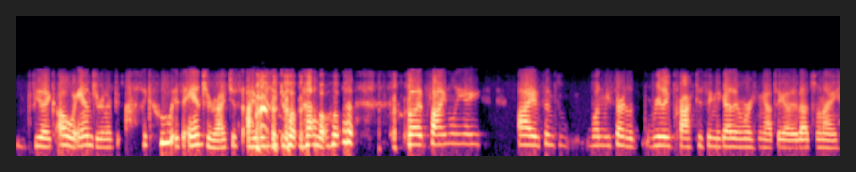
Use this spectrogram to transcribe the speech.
would be like, "Oh, Andrew," and I'd be, I was like, "Who is Andrew?" I just, I really don't know. but finally, I, I since when we started really practicing together and working out together, that's when I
